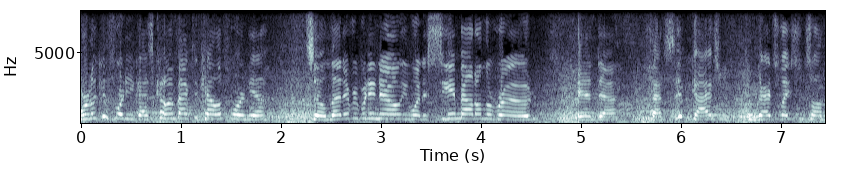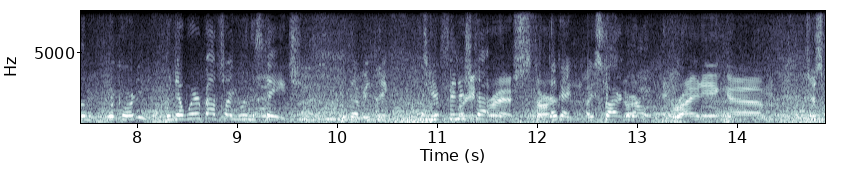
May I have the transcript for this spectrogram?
we're looking forward to you guys coming back to California. So let everybody know you want to see him out on the road, and uh, that's it, guys. Congratulations on the recording. But now, whereabouts are you on the stage with everything? So you're finished Pretty up. fresh. Start, Okay, are you starting start out? Okay. writing. Um, just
